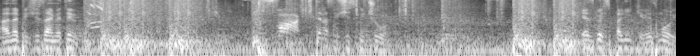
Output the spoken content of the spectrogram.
Ale najpierw się zajmę tym. Fuck, teraz mi się skończyło. Jest gość z palnikiem, jest mój.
